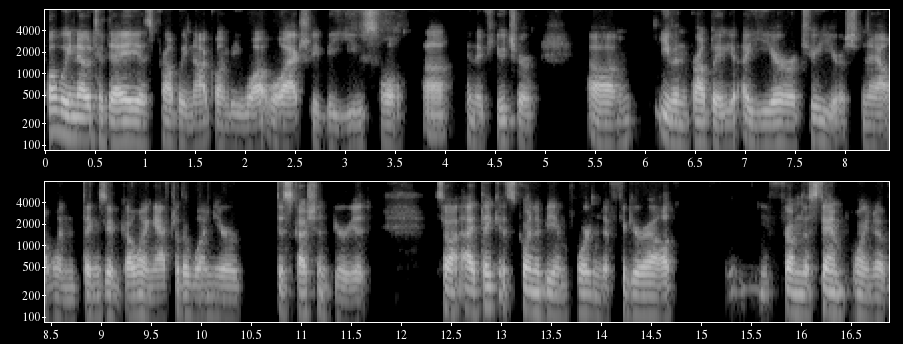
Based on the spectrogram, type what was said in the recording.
what we know today is probably not going to be what will actually be useful uh, in the future, uh, even probably a year or two years from now when things get going after the one year discussion period. So I think it's going to be important to figure out from the standpoint of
